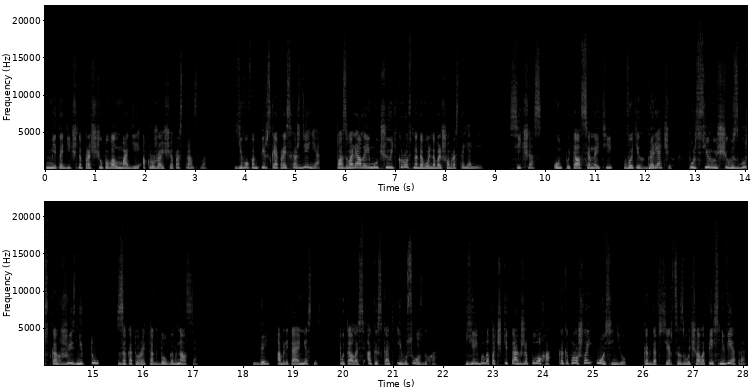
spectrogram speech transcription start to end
методично прощупывал магией окружающее пространство. Его вампирское происхождение позволяло ему чуять кровь на довольно большом расстоянии. Сейчас он пытался найти в этих горячих, пульсирующих сгустках жизни ту, за которой так долго гнался. Дэй, облетая местность, пыталась отыскать Иву с воздуха. Ей было почти так же плохо, как и прошлой осенью, когда в сердце звучала песня ветра,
